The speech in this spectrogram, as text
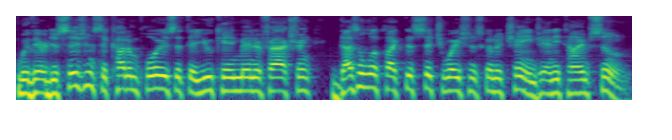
With their decisions to cut employees at their UK manufacturing, it doesn't look like this situation is going to change anytime soon.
